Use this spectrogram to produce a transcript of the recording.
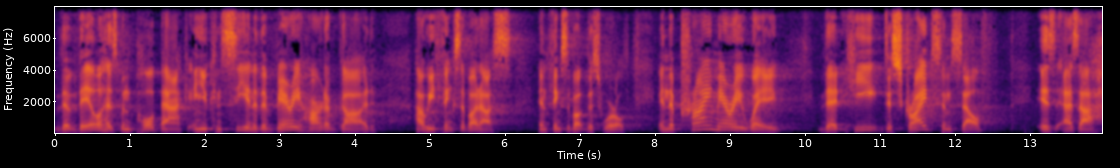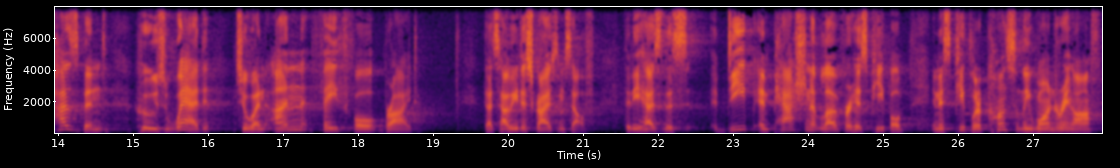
the veil has been pulled back, and you can see into the very heart of God how He thinks about us and thinks about this world. And the primary way that he describes himself is as a husband who's wed to an unfaithful bride. That's how he describes himself. That he has this deep and passionate love for his people, and his people are constantly wandering off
